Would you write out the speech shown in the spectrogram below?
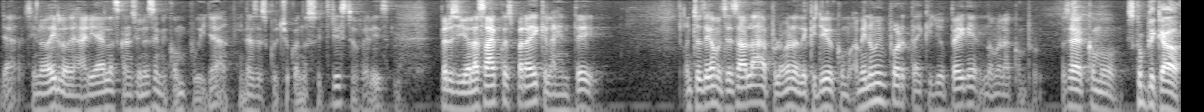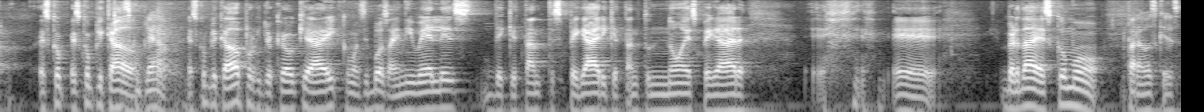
Ya, si no, lo dejaría las canciones en mi compu y ya, y las escucho cuando estoy triste o feliz. Pero si yo las saco es para ahí que la gente... Entonces, digamos, esa hablaba por lo menos de que yo digo, como, a mí no me importa que yo pegue, no me la compro. O sea, como... Es complicado. Es, es complicado. Es complejo. Es complicado porque yo creo que hay, como decís vos, hay niveles de qué tanto es pegar y qué tanto no es pegar. eh, ¿verdad? Es como... ¿Para vos qué es?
